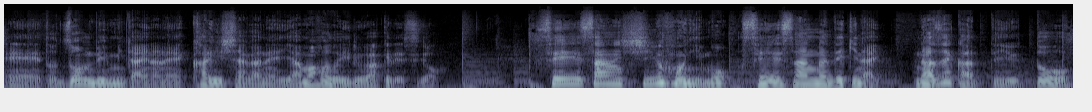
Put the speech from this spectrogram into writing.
えーと、ゾンビみたいなね会社がね山ほどいるわけですよ。生産しようにも生産ができない。なぜかっていうと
